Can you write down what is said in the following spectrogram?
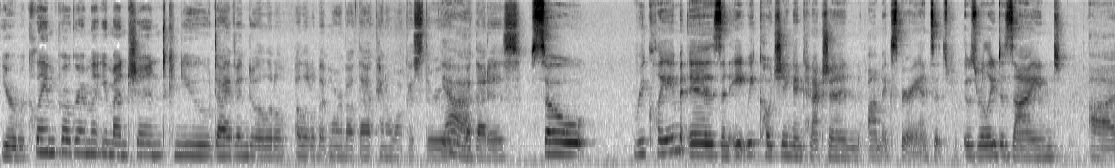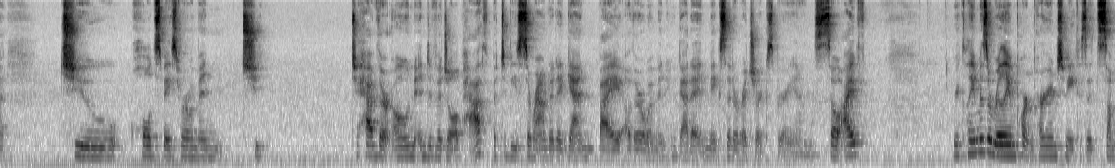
your Reclaim program that you mentioned. Can you dive into a little a little bit more about that? Kind of walk us through Yeah. what that is. So, Reclaim is an eight week coaching and connection um, experience. It's, it was really designed uh, to hold space for women to to have their own individual path, but to be surrounded again by other women who get it. It makes it a richer experience. So I've Reclaim is a really important program to me because it's some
